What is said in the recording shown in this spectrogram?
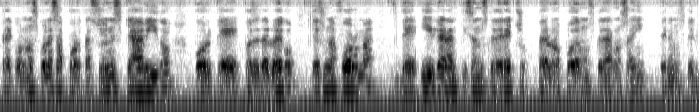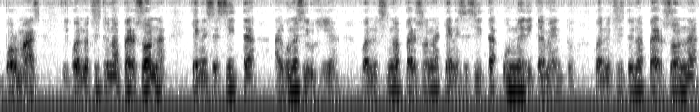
reconozco las aportaciones que ha habido, porque pues desde luego es una forma de ir garantizando este derecho, pero no podemos quedarnos ahí, tenemos que ir por más. Y cuando existe una persona que necesita alguna cirugía, cuando existe una persona que necesita un medicamento, cuando existe una persona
